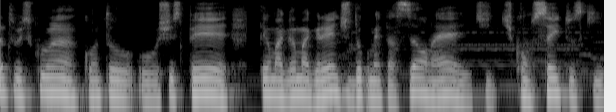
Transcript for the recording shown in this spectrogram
tanto o Scrum quanto o XP, tem uma gama grande de documentação, né, de, de conceitos que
